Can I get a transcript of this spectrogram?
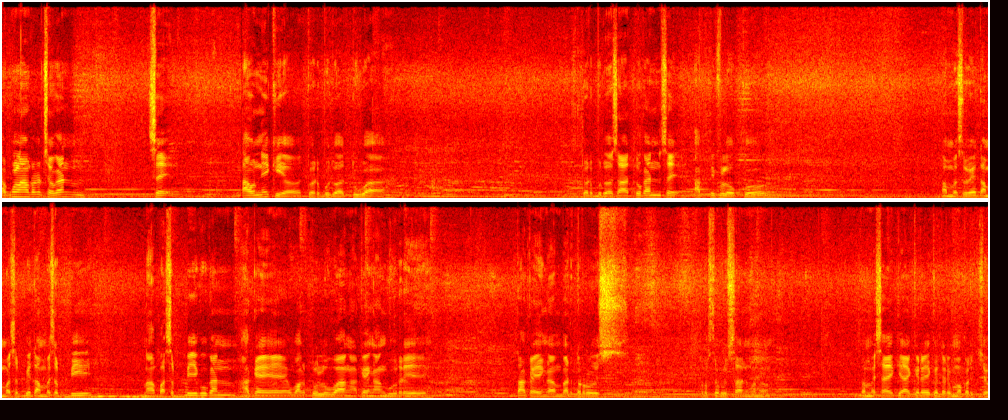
Aku ngelamar kerja kan se tahun ini ya 2022 2021 kan se aktif logo. Tambah suwe tambah sepi tambah sepi. Nah pas sepi aku kan akeh waktu luang akeh nganggure. Tak kayak gambar terus terus terusan ngono sampai saya akhirnya keterima kerja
